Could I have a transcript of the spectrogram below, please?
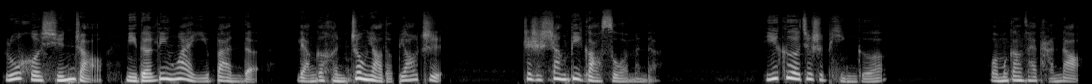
如何寻找你的另外一半的两个很重要的标志。这是上帝告诉我们的，一个就是品格。我们刚才谈到，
